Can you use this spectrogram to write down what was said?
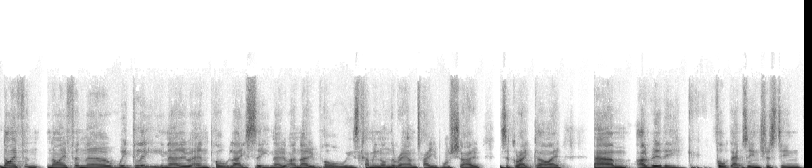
Nathan Knife and uh, Wrigley, you know, and Paul Lacey. You know, I know Paul. He's coming on the Roundtable show. He's a great guy. Um, I really thought that was interesting.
